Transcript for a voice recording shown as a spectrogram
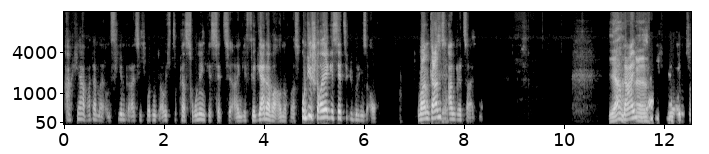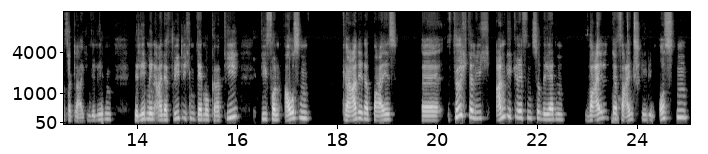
Ach ja, warte mal, und 34 wurden, glaube ich, die Personengesetze eingeführt. Ja, da war auch noch was. Und die Steuergesetze übrigens auch. Waren ganz so. andere Zeiten. Ja. Nein, äh, das ist nicht mehr zu vergleichen. Wir leben wir leben in einer friedlichen Demokratie, die von außen gerade dabei ist, äh, fürchterlich angegriffen zu werden, weil der Feind steht im Osten.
